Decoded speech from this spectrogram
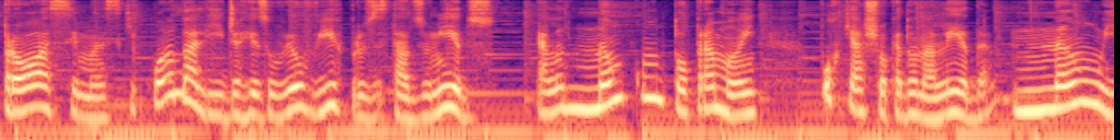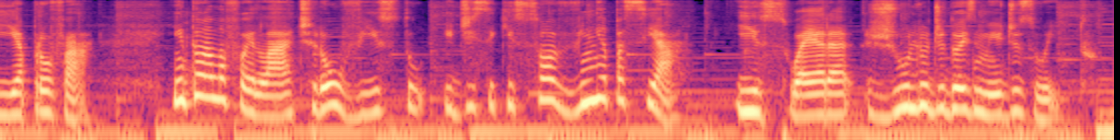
próximas que quando a Lídia resolveu vir para os Estados Unidos, ela não contou para a mãe porque achou que a Dona Leda não ia aprovar. Então ela foi lá, tirou o visto e disse que só vinha passear. Isso era julho de 2018.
